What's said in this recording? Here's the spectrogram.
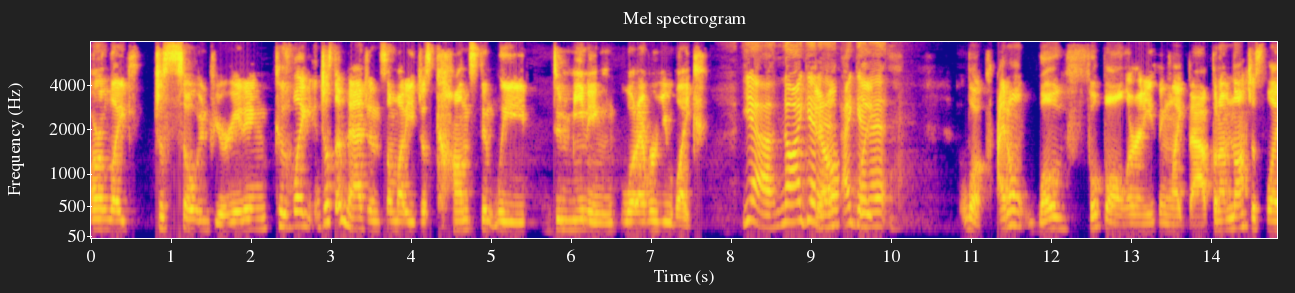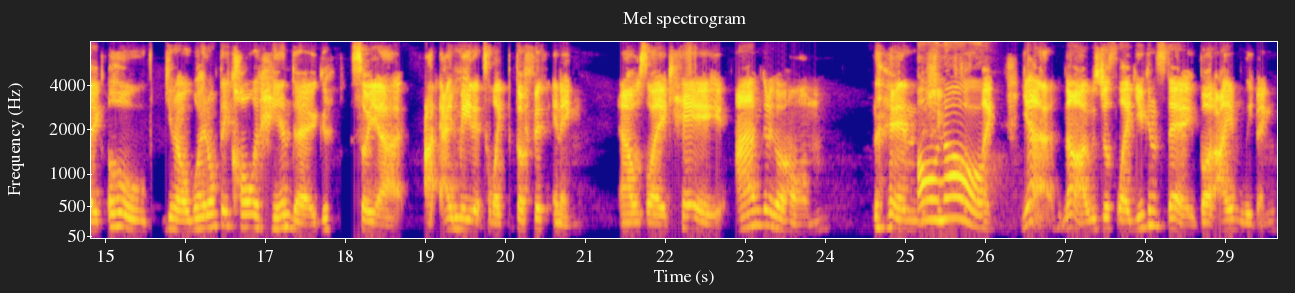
are like just so infuriating because like just imagine somebody just constantly demeaning whatever you like yeah no i get you it know? i get like, it look i don't love football or anything like that but i'm not just like oh you know why don't they call it hand egg so yeah i, I made it to like the fifth inning and i was like hey i'm gonna go home and oh no like yeah no i was just like you can stay but i am leaving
